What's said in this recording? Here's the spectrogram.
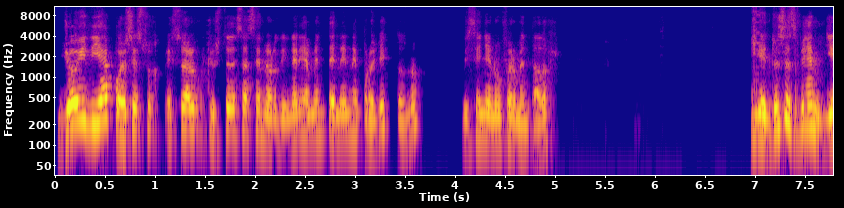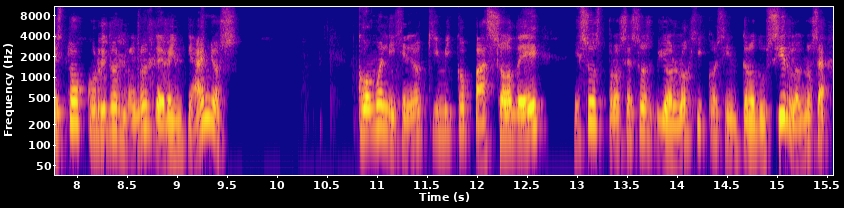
Yo hoy día, pues eso, eso es algo que ustedes hacen ordinariamente en N proyectos, ¿no? Diseñan un fermentador. Y entonces vean, y esto ha ocurrido en menos de 20 años. Cómo el ingeniero químico pasó de esos procesos biológicos, introducirlos, ¿no? O sea,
